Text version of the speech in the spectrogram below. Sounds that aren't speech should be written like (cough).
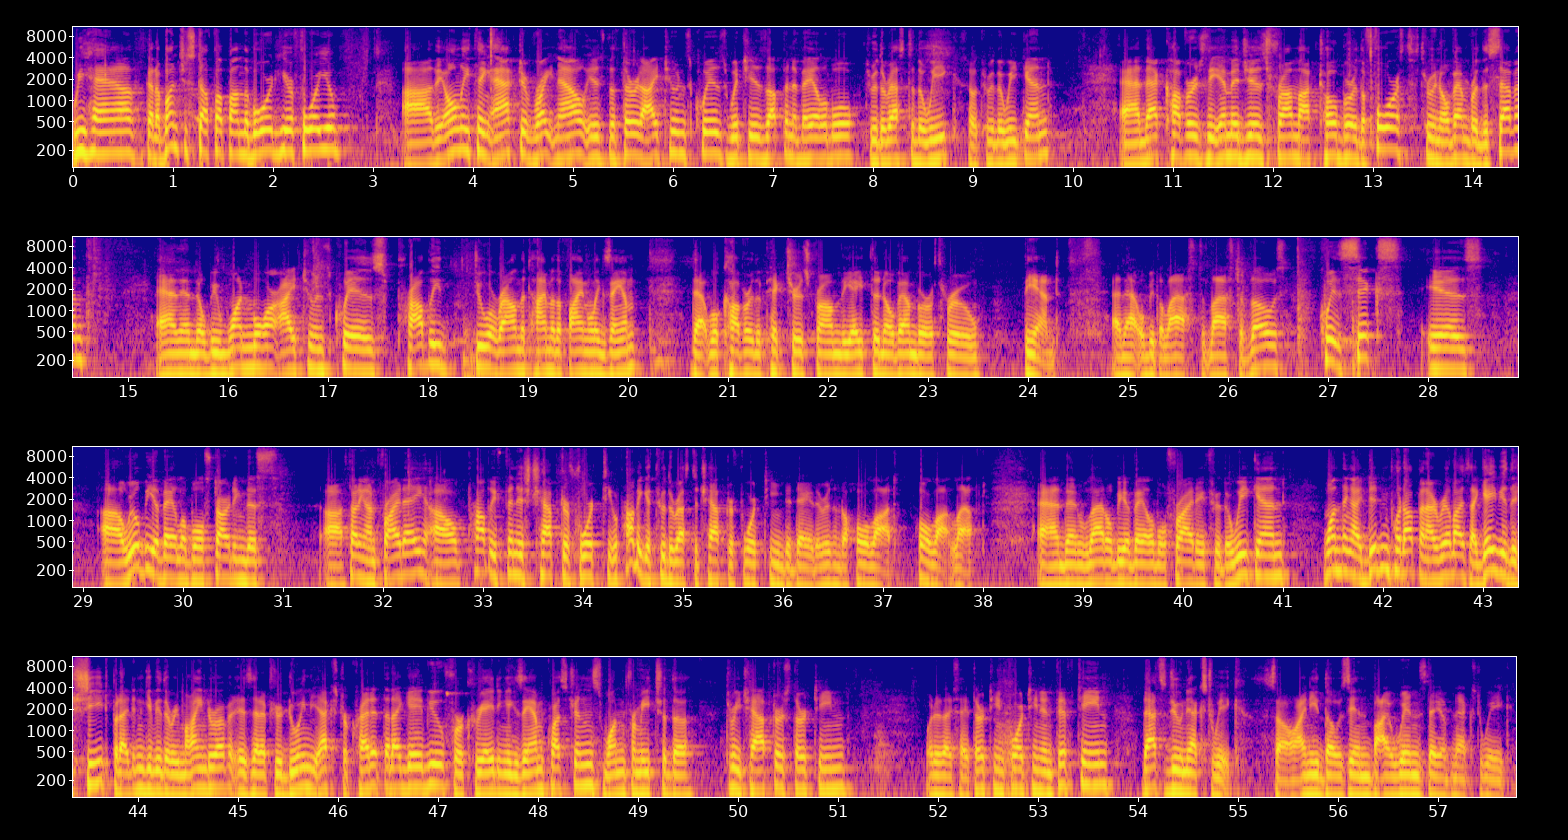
We have got a bunch of stuff up on the board here for you. Uh, the only thing active right now is the third iTunes quiz, which is up and available through the rest of the week, so through the weekend. And that covers the images from October the 4th through November the 7th. And then there'll be one more iTunes quiz, probably due around the time of the final exam, that will cover the pictures from the 8th of November through the end. And that will be the last, last of those. Quiz 6 is uh, will be available starting this uh, starting on Friday. I'll probably finish chapter 14. We'll probably get through the rest of chapter 14 today. There isn't a whole lot whole lot left, and then that'll be available Friday through the weekend. One thing I didn't put up, and I realized I gave you the sheet, but I didn't give you the reminder of it, is that if you're doing the extra credit that I gave you for creating exam questions, one from each of the three chapters, 13, what did I say, 13, 14, and 15, that's due next week. So I need those in by Wednesday of next week.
